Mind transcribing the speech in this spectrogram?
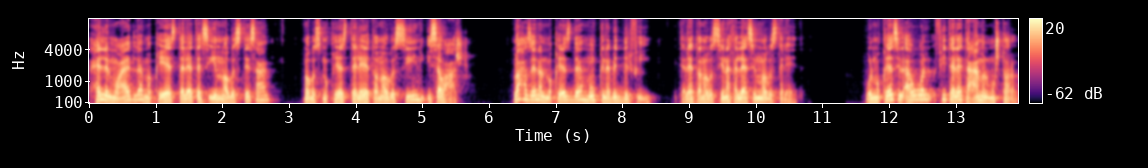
حل المعادلة مقياس تلاتة س ناقص تسعة ناقص مقياس تلاتة ناقص س يساوي عشرة؟ لاحظ هنا المقياس ده ممكن أبدل فيه تلاتة ناقص س أخليها س ناقص تلاتة. والمقياس الأول فيه تلاتة عامل مشترك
